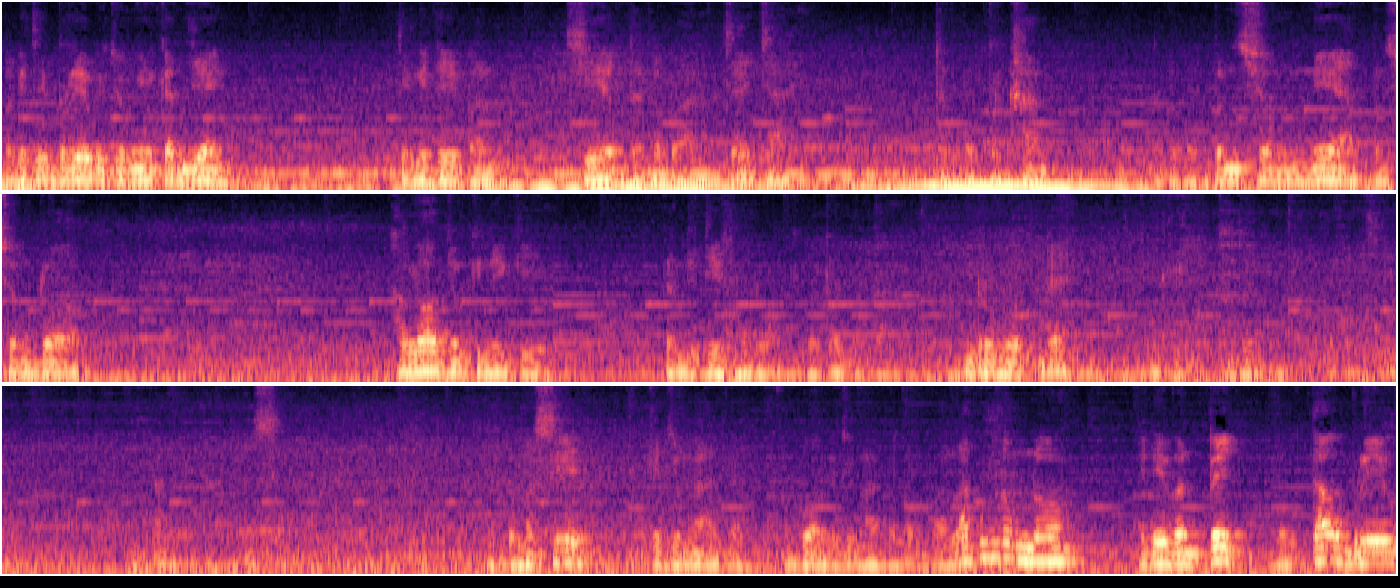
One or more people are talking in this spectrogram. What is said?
bagi ji beri ku jungi kan jeng tinggi de ban chiet da ba chai chai da ka perkhan da ka pensiun nia pensiun do halo jung kini ki kandidat maro ki ba don ta robot de okay Kita masih kejungaga sebuah kejungaga lomba lakum dum no ide ban pet tau breu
